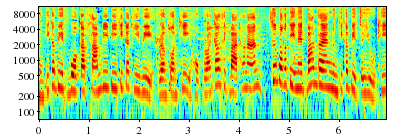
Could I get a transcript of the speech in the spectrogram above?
1กิกะบิตบวกกับ 3dB Giga TV เริ่มต้นที่ 690 บาทเท่านั้น ซึ่งปกติเน็ตบ้านแรง1กิกะบิตจะอยู่ที่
